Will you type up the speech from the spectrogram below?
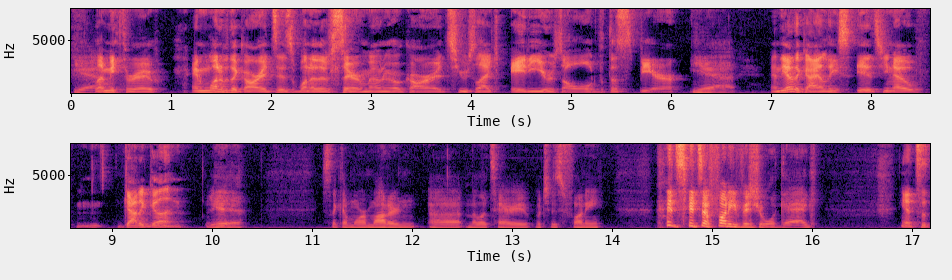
Yeah. let me through. And one of the guards is one of those ceremonial guards who's like 80 years old with a spear. yeah. And the other guy, at least, is, you know, got a gun. Yeah. It's like a more modern uh military, which is funny. It's it's a funny visual gag. Yeah, it's a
